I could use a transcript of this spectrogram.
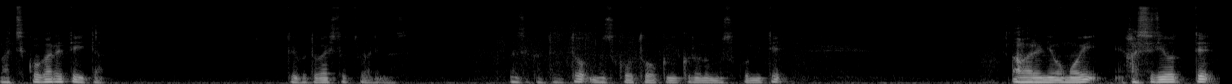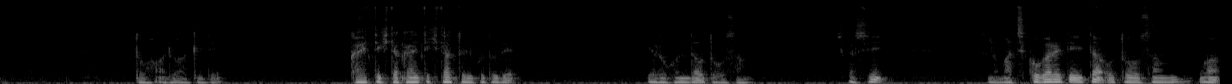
待ち焦がれていたということが一つあります。なぜかというと息子を遠くに来るの息子を見て哀れに思い走り寄ってとあるわけで帰ってきた帰ってきたということで喜んだお父さん。しかしその待ち焦がれていたお父さんは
